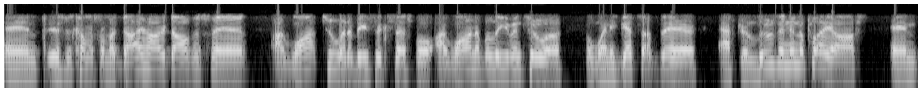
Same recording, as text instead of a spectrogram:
and this is coming from a diehard Dolphins fan. I want Tua to be successful. I want to believe in Tua, but when he gets up there after losing in the playoffs and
